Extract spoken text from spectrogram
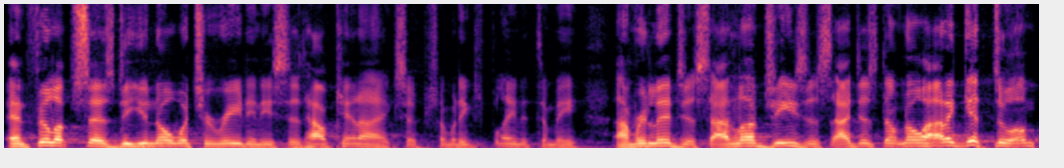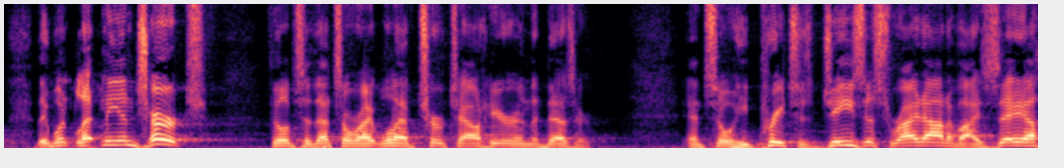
And Philip says, Do you know what you're reading? He said, How can I except somebody explain it to me? I'm religious. I love Jesus. I just don't know how to get to him. They wouldn't let me in church. Philip said, That's all right. We'll have church out here in the desert. And so he preaches Jesus right out of Isaiah,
